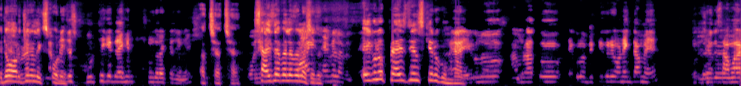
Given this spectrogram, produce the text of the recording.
এটা অরিজিনাল এক্সপোর্ট আপনি জাস্ট দূর থেকে দেখেন সুন্দর একটা জিনিস। আচ্ছা আচ্ছা। সাইজ অ্যাভেলেবেল আছে তো? এগুলো প্রাইস রেঞ্জ কীরকম হ্যাঁ এগুলো আমরা তো এগুলো বিক্রি করি অনেক দামে। যেহেতু সামার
